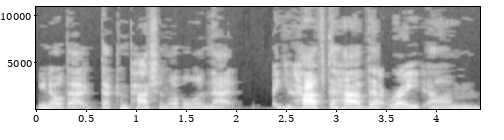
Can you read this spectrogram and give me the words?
you know, that that compassion level and that you have to have that right. Um,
